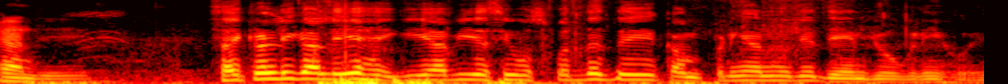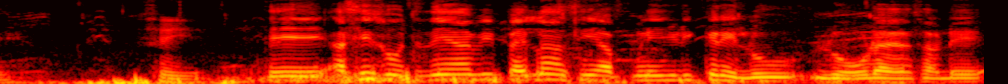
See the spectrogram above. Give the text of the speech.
ਹਾਂਜੀ। ਸੈਕੰਡਲੀ ਗੱਲ ਇਹ ਹੈਗੀ ਆ ਵੀ ਅਸੀਂ ਉਸ ਪੱਧਰ ਤੇ ਕੰਪਨੀਆਂ ਨੂੰ ਜੇ ਦੇਣ ਯੋਗ ਨਹੀਂ ਹੋਏ। ਸਹੀ ਤੇ ਅਸੀਂ ਸੋਚਦੇ ਹਾਂ ਵੀ ਪਹਿਲਾਂ ਅਸੀਂ ਆਪਣੀ ਜਿਹੜੀ ਘਰੇਲੂ ਲੋੜ ਹੈ ਸਾਡੇ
